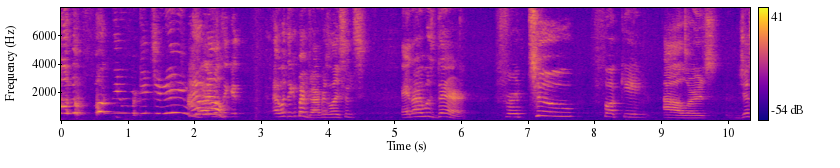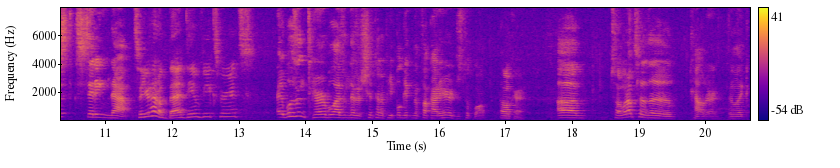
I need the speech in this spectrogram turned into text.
How the fuck do you forget your name? I don't know. Went to get, I went to get my driver's license, and I was there for two fucking hours just sitting down. So you had a bad DMV experience? It wasn't terrible, as in there's a shit ton of people getting the fuck out of here. It just took long. Okay. Um, so I went up to the counter and like,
